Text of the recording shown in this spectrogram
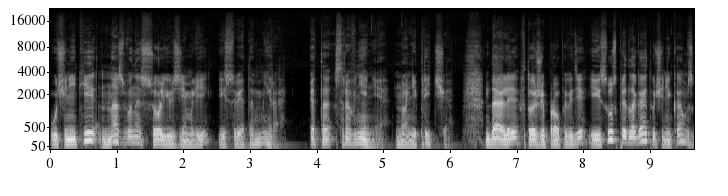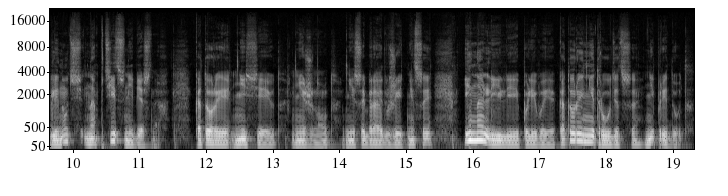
ученики названы солью земли и светом мира. Это сравнение, но не притча. Далее, в той же проповеди, Иисус предлагает ученикам взглянуть на птиц небесных, которые не сеют, не жнут, не собирают в житницы, и на лилии полевые, которые не трудятся, не придут.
